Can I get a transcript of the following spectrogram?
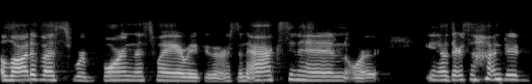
A lot of us were born this way, or maybe there was an accident, or you know, there's a hundred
